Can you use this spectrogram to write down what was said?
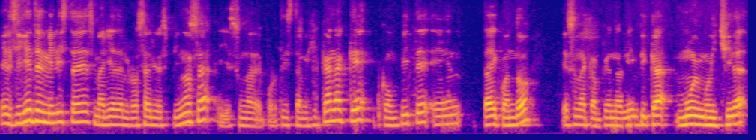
el siguiente en mi lista es María del Rosario Espinosa, y es una deportista mexicana que compite en Taekwondo. Es una campeona olímpica muy, muy chida.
